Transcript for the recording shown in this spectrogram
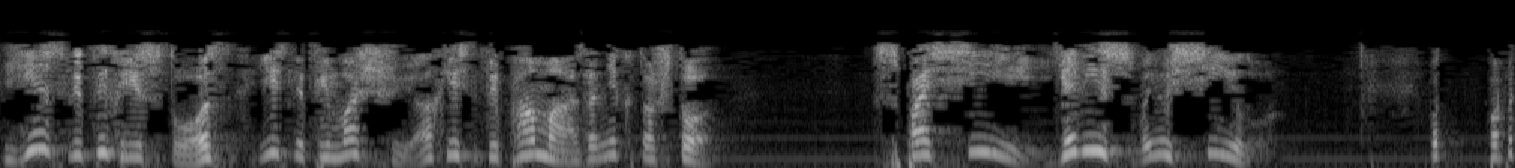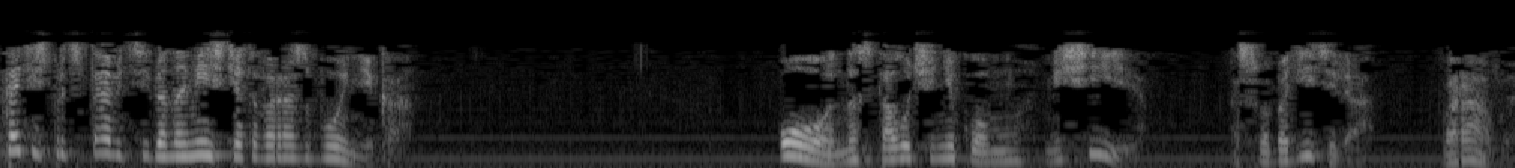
Если ты Христос, если ты Машиах, если ты помазанник, то что? Спаси, яви свою силу. Вот попытайтесь представить себя на месте этого разбойника. Он стал учеником Мессии, освободителя, Варавы.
